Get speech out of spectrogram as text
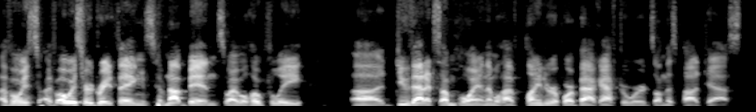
I've always I've always heard great things. Have not been, so I will hopefully uh, do that at some point, and then we'll have plenty to report back afterwards on this podcast.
